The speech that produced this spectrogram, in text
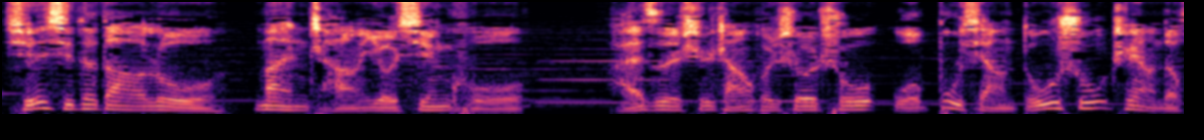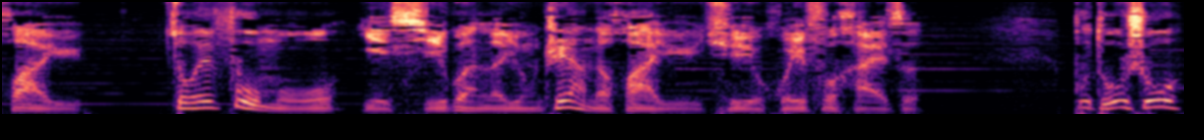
学习的道路漫长又辛苦，孩子时常会说出“我不想读书”这样的话语。作为父母，也习惯了用这样的话语去回复孩子：“不读书，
